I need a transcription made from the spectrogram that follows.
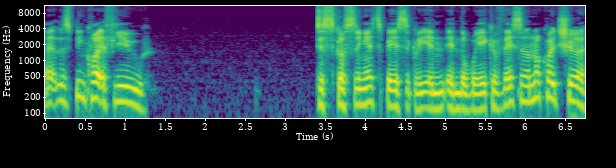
Uh, there's been quite a few discussing it basically in, in the wake of this, and I'm not quite sure,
